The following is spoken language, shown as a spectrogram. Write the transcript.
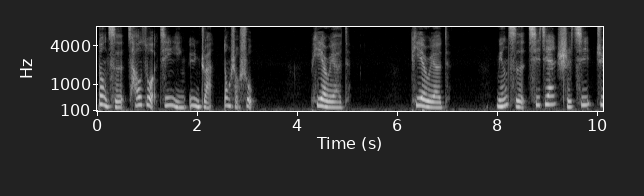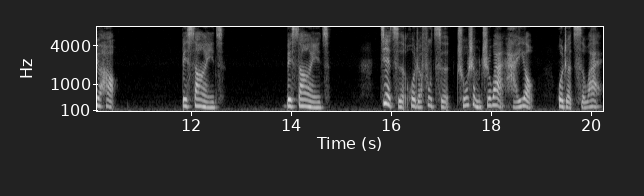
动词操作、经营、运转、动手术。period，period，名词期间、时期、句号。besides，besides，介词或者副词，除什么之外还有，或者此外。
